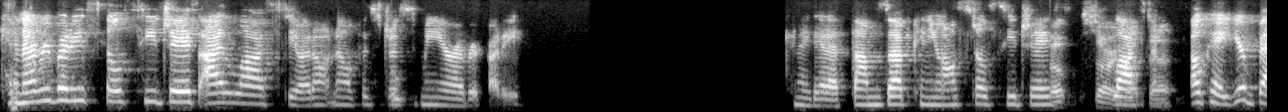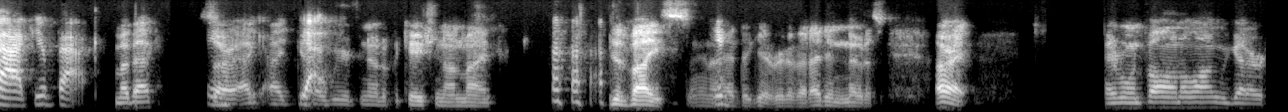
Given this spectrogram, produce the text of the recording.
Can everybody still see Jace? I lost you. I don't know if it's oh. just me or everybody. Can I get a thumbs up? Can you all still see Jace? Oh, sorry about lost him. that. Okay, you're back. You're back. Am I back? Sorry, I, I got Yes. a weird notification on my device and I had to get rid of it. I didn't notice. All right. Everyone following along? We got our,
